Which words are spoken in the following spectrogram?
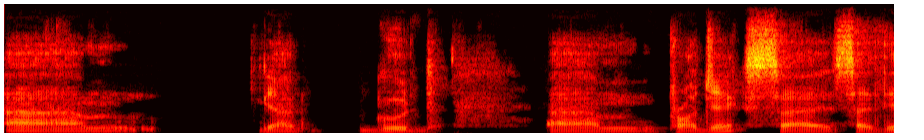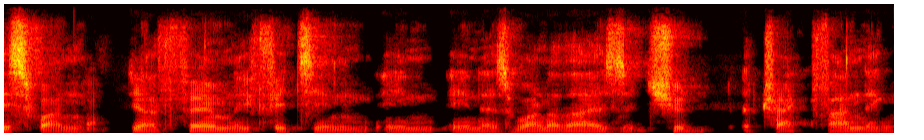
um, you know, good um, projects. So, so this one, you know, firmly fits in, in in as one of those that should attract funding.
